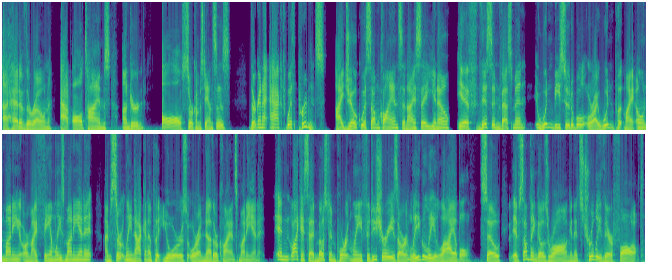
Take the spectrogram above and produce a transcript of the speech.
ahead of their own at all times under all circumstances. They're going to act with prudence. I joke with some clients and I say, you know, if this investment wouldn't be suitable or I wouldn't put my own money or my family's money in it, I'm certainly not going to put yours or another client's money in it. And like I said, most importantly, fiduciaries are legally liable. So if something goes wrong and it's truly their fault,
